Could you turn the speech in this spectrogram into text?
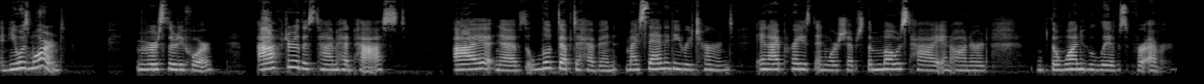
And he was warned. Verse 34 After this time had passed, I, Nebs, looked up to heaven, my sanity returned, and I praised and worshipped the Most High and honored the one who lives forever.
